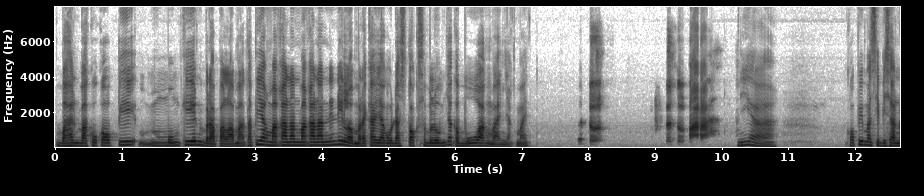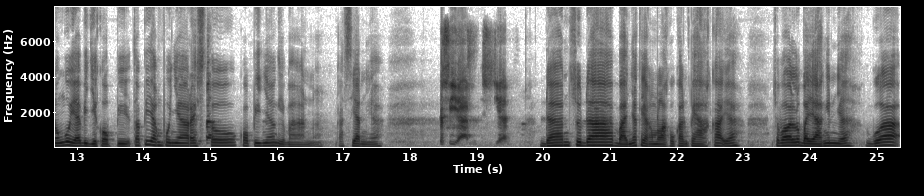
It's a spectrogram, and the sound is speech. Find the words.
bahan baku kopi mungkin berapa lama, tapi yang makanan-makanan ini loh mereka yang udah stok sebelumnya kebuang banyak, Mike. Betul. Betul parah. Iya. Kopi masih bisa nunggu ya biji kopi, tapi yang punya resto kopinya gimana? Kasihan ya. Kesian, kesian. Dan sudah banyak yang melakukan PHK ya. Coba lu bayangin ya, gua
